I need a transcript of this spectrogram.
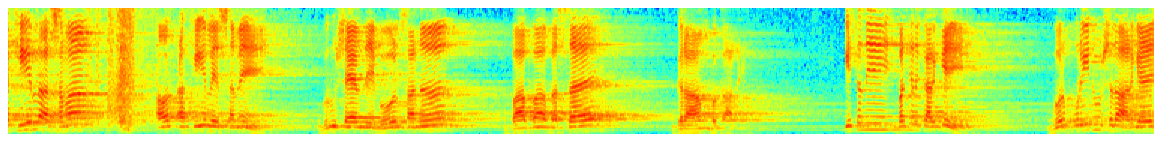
ਅਖੀਰਲਾ ਸਮਾਂ ਔਰ ਅਖੀਰਲੇ ਸਮੇਂ ਗੁਰੂ ਸਾਹਿਬ ਦੇ ਬੋਲ ਸਨ, ਬਾਬਾ ਬਸੈ ਗ੍ਰਾਮ ਬਕਾਲੇ। ਇਤਨੇ ਬਚਨ ਕਰਕੇ ਗੁਰਪੁਰੀ ਨੂੰ ਸੁਧਾਰ ਗਏ,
